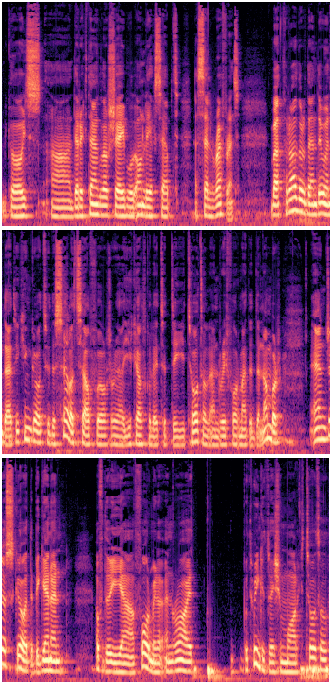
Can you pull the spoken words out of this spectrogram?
because uh, the rectangular shape will only accept a cell reference. But rather than doing that you can go to the cell itself where uh, you calculated the total and reformatted the number and just go at the beginning of the uh, formula and write between quotation mark total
